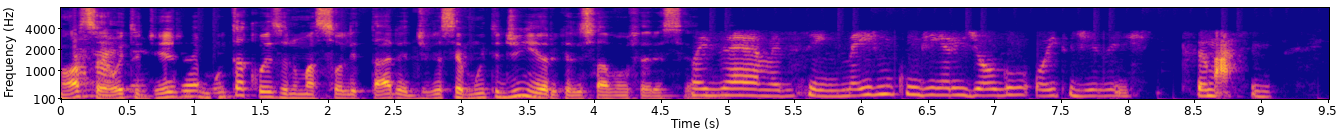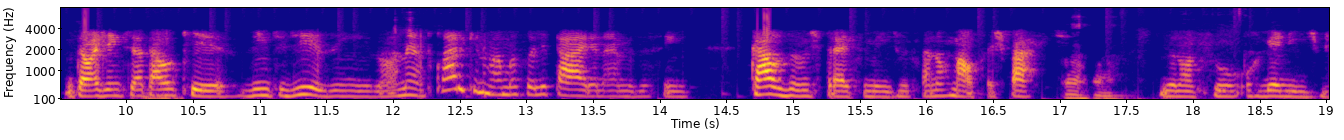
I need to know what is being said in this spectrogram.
nossa, oito dias já é muita coisa numa solitária. Devia ser muito dinheiro que eles estavam oferecendo. Pois é, mas assim, mesmo com dinheiro em jogo, oito dias foi o máximo. Então a gente já tá o quê? 20 dias em isolamento? Claro que não é uma solitária, né? Mas assim, causa um estresse mesmo, é normal, faz parte uhum. do nosso organismo.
